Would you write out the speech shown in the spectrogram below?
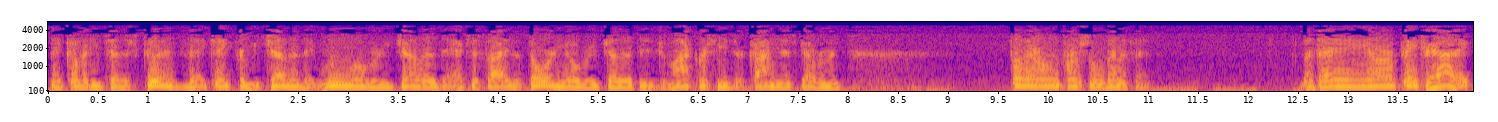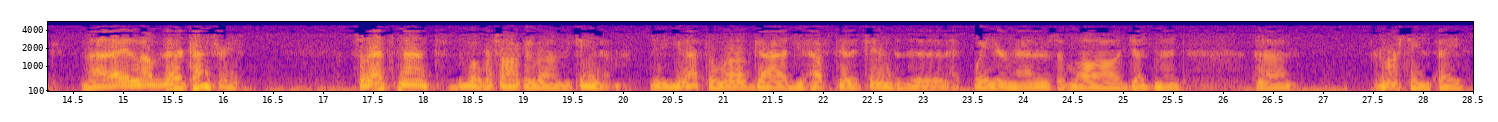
They covet each other's goods, they take from each other, they rule over each other, they exercise authority over each other through democracies or communist governments for their own personal benefit. But they are patriotic. They love their country. So that's not what we're talking about in the kingdom. You have to love God. You have to attend to the weightier matters of law, judgment, uh, mercy, and faith.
